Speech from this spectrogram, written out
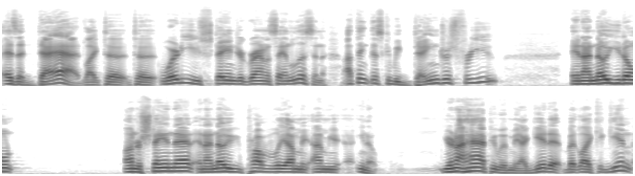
as a dad like to to where do you stand your ground and saying listen i think this could be dangerous for you and i know you don't understand that and i know you probably i'm i'm you know you're not happy with me i get it but like again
